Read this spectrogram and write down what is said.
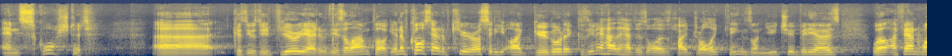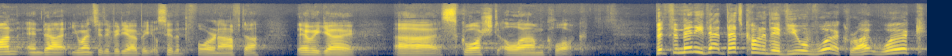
and squashed it because uh, he was infuriated with his alarm clock. And of course, out of curiosity, I Googled it because you know how they have those, all those hydraulic things on YouTube videos? Well, I found one, and uh, you won't see the video, but you'll see the before and after. There we go. Uh, squashed alarm clock. But for many, that, that's kind of their view of work, right? Work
